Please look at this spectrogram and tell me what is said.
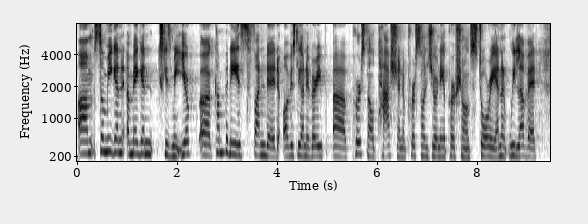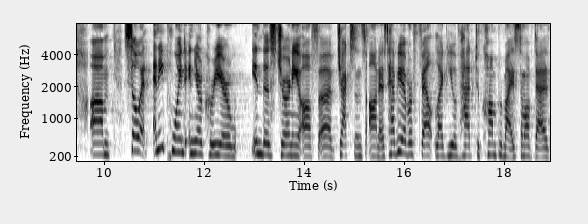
Um, so, Megan, uh, Megan, excuse me, your uh, company is funded obviously on a very uh, personal passion, a personal journey, a personal story, and we love it. Um, so, at any point in your career, in this journey of uh, Jackson's Honest, have you ever felt like you've had to compromise some of that,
